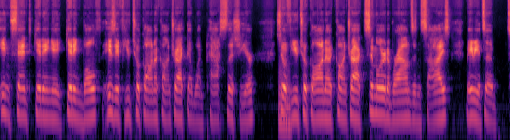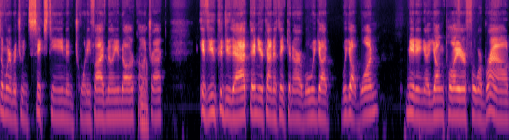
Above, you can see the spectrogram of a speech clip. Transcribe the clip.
incent getting a getting both is if you took on a contract that went past this year. So mm-hmm. if you took on a contract similar to Browns in size, maybe it's a somewhere between 16 and 25 million dollar contract. Yeah. If you could do that, then you're kind of thinking, all right, well, we got we got one meaning a young player for Brown,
